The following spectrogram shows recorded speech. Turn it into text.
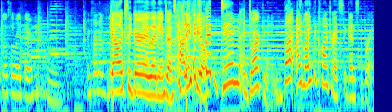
It's also right there. Mm. In front of the Galaxy Gray, lady and gents. How It's do you a- feel? It's a bit dim and darkening, but I like the contrast against the brick.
